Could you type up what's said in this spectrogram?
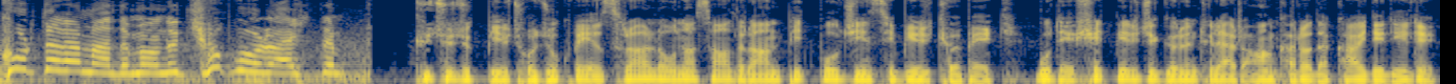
Kurtaramadım onu çok uğraştım. Küçücük bir çocuk ve ısrarla ona saldıran pitbull cinsi bir köpek. Bu dehşet verici görüntüler Ankara'da kaydedildi.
